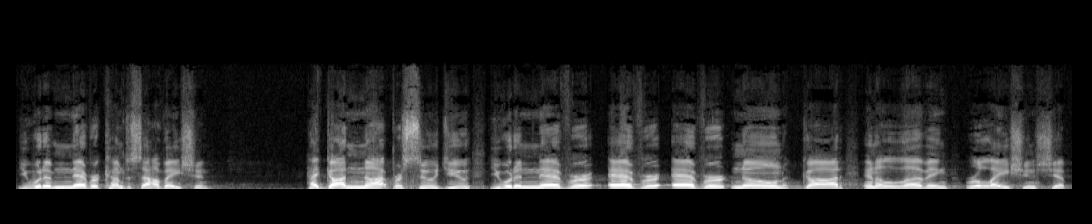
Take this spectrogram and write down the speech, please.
you would have never come to salvation. Had God not pursued you, you would have never, ever, ever known God in a loving relationship.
